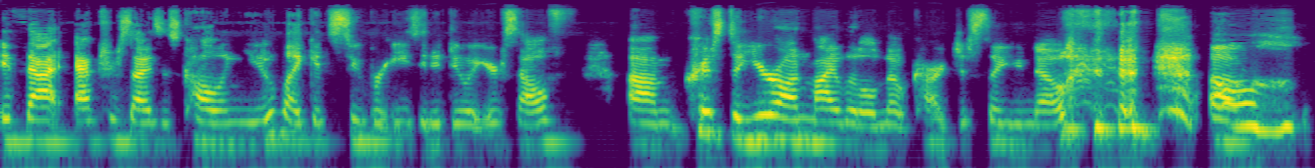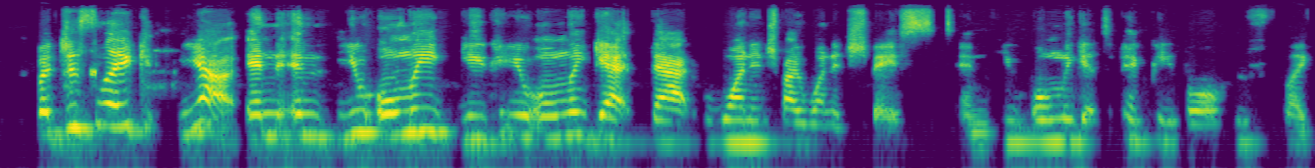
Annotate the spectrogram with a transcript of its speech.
if that exercise is calling you, like it's super easy to do it yourself. Um, Krista, you're on my little note card, just so you know. um, oh. But just like yeah, and and you only you you only get that one inch by one inch space, and you only get to pick people who like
